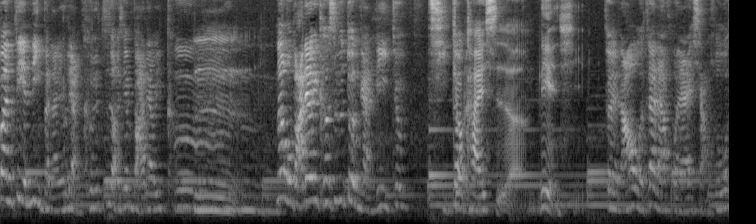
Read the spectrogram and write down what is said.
不然电力本来有两颗，至少先拔掉一颗。嗯嗯。那我拔掉一颗，是不是钝感力就启动？就开始了练习。对，然后我再来回来想说，我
